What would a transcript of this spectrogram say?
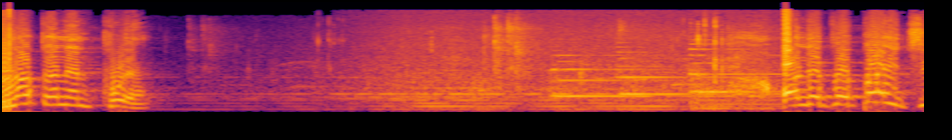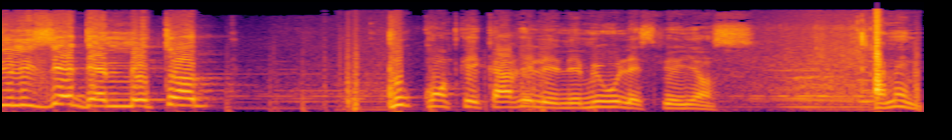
Notre un point. On ne peut pas utiliser des méthodes pour contrecarrer l'ennemi ou l'expérience. Amen.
